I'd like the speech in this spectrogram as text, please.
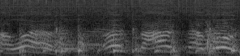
اسمع واقف اسمع اسمع موت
